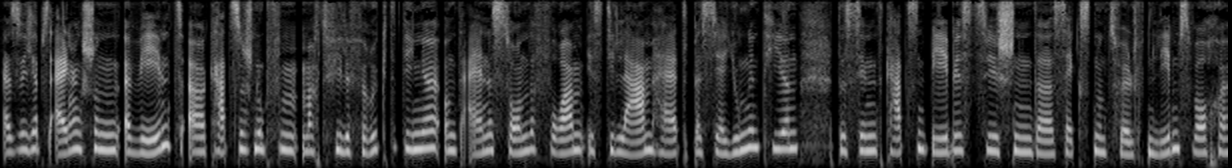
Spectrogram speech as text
Also ich habe es eingangs schon erwähnt, äh, Katzenschnupfen macht viele verrückte Dinge und eine Sonderform ist die Lahmheit bei sehr jungen Tieren. Das sind Katzenbabys zwischen der sechsten und zwölften Lebenswoche.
